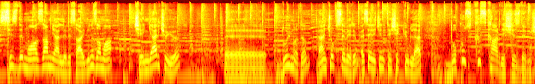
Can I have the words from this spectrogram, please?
Siz de muazzam yerleri saydınız ama Çengelköy'ü ee, duymadım. Ben çok severim. Eser için teşekkürler. Dokuz kız kardeşiz demiş.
